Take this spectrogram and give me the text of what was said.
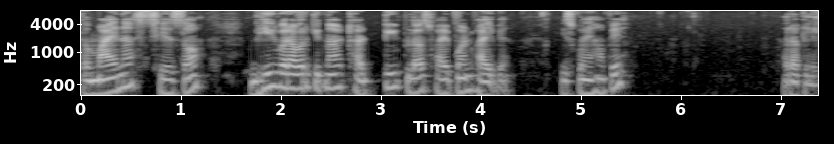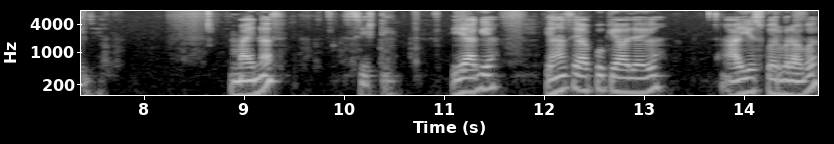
तो माइनस छः सौ भी बराबर कितना? है thirty plus five point five है। इसको यहाँ पे रख लीजिए। माइनस सिक्सटी ये आ गया। यहाँ से आपको क्या आ जाएगा? आई स्क्वायर बराबर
